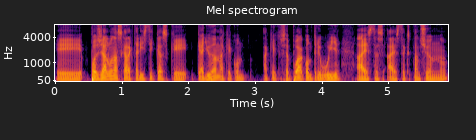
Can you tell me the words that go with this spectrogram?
eh, pues ya algunas características que, ayudan a que, a que se pueda contribuir a, este, a esta expansión, ¿no?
